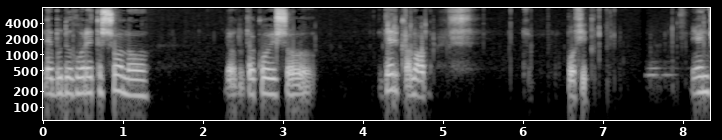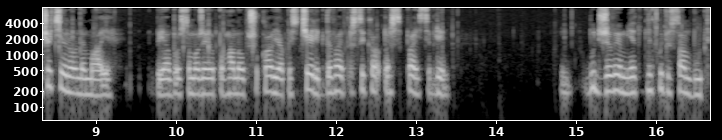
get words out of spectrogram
не буду говорити що, но нього тут такої, що дирка, ладно. Пофіг. Нічого цінного немає. Я просто, може, його погано обшукав якось. Челік, давай, просика, просипайся, блін. Будь живим, я тут не хочу сам бути.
